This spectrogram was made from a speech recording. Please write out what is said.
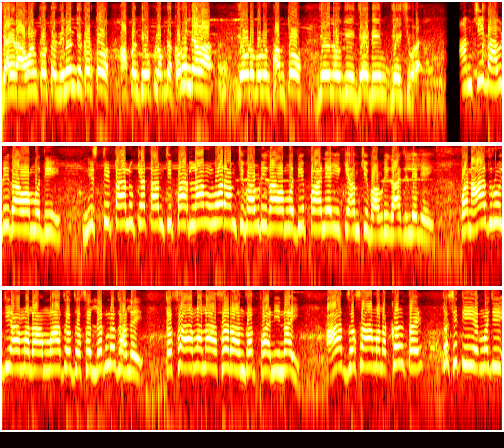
जाहीर आवाहन करतो विनंती करतो आपण ते उपलब्ध करून द्यावा. एवढं बोलून थांबतो. जय लवजी जय भीम जय शिवराय. आमची भावडी गावामध्ये निस्ती तालुक्यात आमची पार लांबवर आमची भावडी गावामध्ये पाण्याइतकी आमची भावडी गाजलेली आहे. पण आज रोजी आम्हाला माझं जसं लग्न झालंय तसं आम्हाला असं रांजात पाणी नाही. आज जसं आम्हाला कळतंय तशी ती म्हणजे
